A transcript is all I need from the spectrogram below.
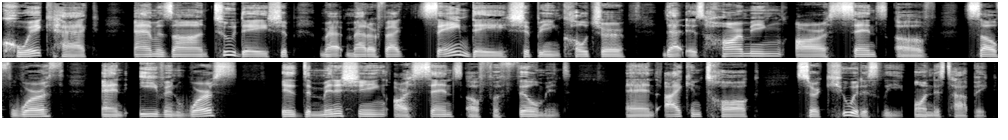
quick hack Amazon two day ship, matter of fact, same day shipping culture that is harming our sense of self worth and even worse is diminishing our sense of fulfillment. And I can talk circuitously on this topic,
